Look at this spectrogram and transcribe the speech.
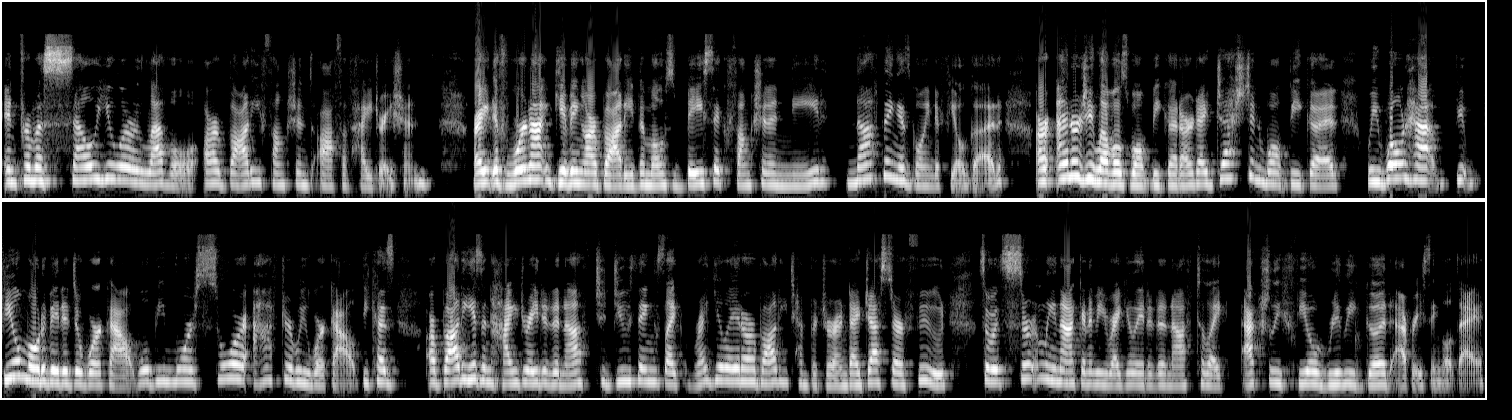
And from a cellular level, our body functions off of hydration. Right? If we're not giving our body the most basic function and need, nothing is going to feel good. Our energy levels won't be good. Our digestion won't be good. We won't have feel motivated to work out. We'll be more sore after we work out because our body isn't hydrated enough to do things like regulate our body temperature and digest our food. So it's certainly not going to be regulated enough to like actually feel really good every single day.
